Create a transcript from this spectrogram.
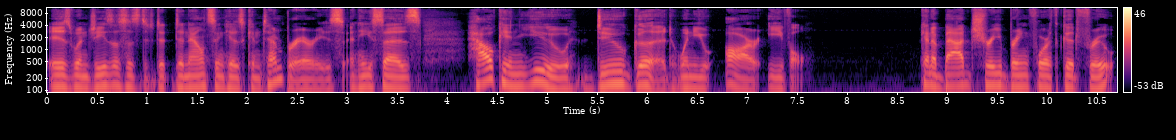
is when Jesus is d- denouncing his contemporaries and he says, How can you do good when you are evil? Can a bad tree bring forth good fruit?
